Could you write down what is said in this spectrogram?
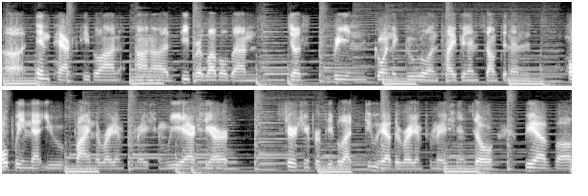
uh, impact people on on a deeper level than just reading, going to Google and typing in something and hoping that you find the right information. We actually are searching for people that do have the right information. So we have uh,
